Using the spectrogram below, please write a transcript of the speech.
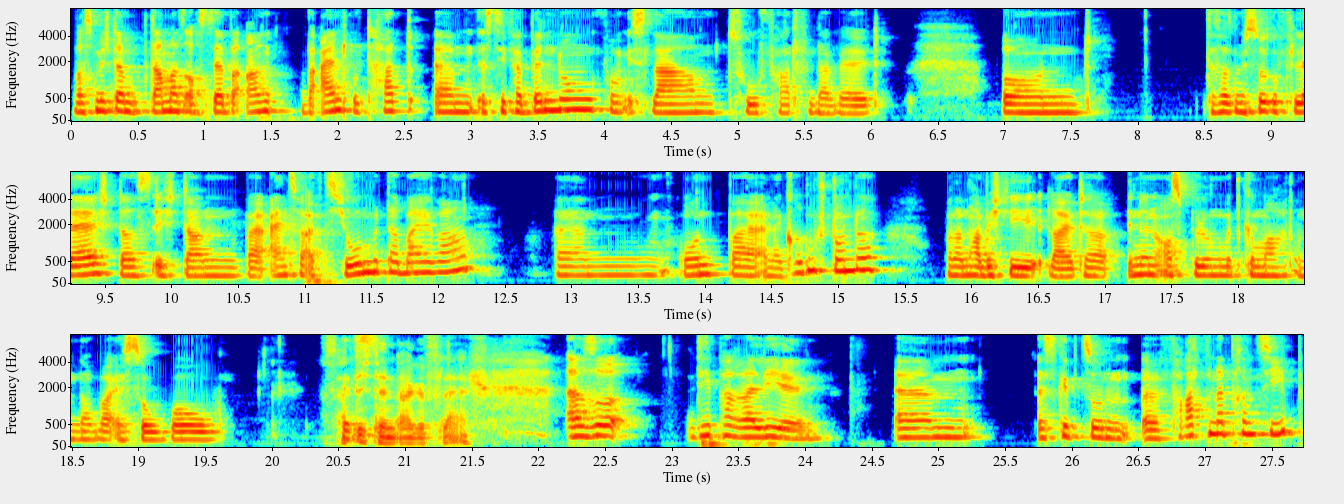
Was mich dann damals auch sehr beeindruckt hat, ähm, ist die Verbindung vom Islam zu Pfadfinderwelt. Und das hat mich so geflasht, dass ich dann bei ein, zwei Aktionen mit dabei war ähm, und bei einer Gruppenstunde. Und dann habe ich die Leiterinnenausbildung mitgemacht und dann war ich so, wow. Was hat dich denn da geflasht? Also die Parallelen. Ähm, es gibt so ein äh, Pfadfinderprinzip,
